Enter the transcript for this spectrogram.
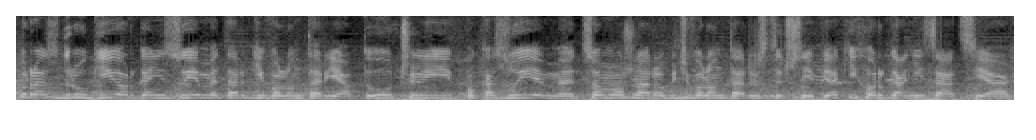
Po raz drugi organizujemy targi wolontariatu, czyli pokazujemy, co można robić wolontarystycznie, w jakich organizacjach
